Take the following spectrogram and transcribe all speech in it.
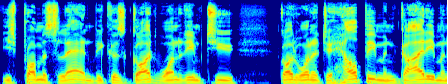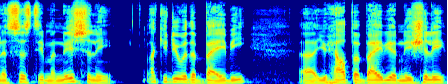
his promised land because God wanted him to God wanted to help him and guide him and assist him initially, like you do with a baby. Uh, you help a baby initially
